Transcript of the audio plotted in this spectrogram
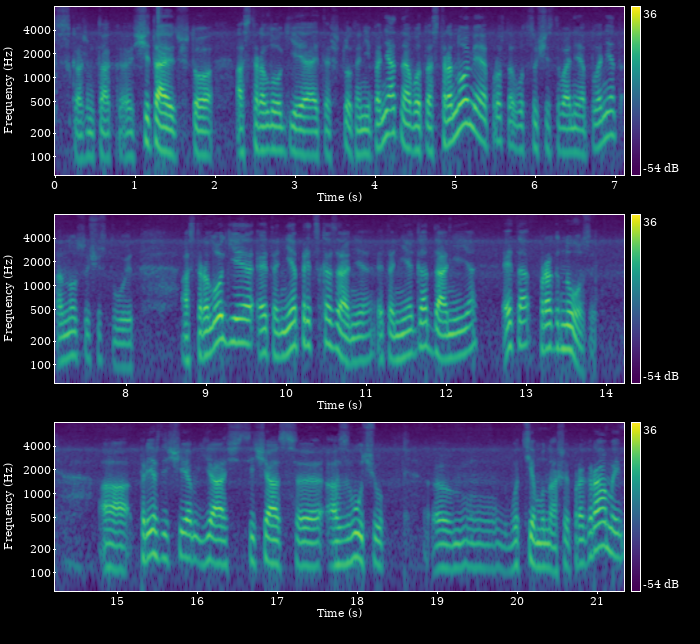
скажем так, э, считают, что астрология это что-то непонятное, а вот астрономия, просто вот существование планет, оно существует. Астрология это не предсказание, это не гадание, это прогнозы. А, прежде чем я сейчас э, озвучу эм, вот тему нашей программы,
